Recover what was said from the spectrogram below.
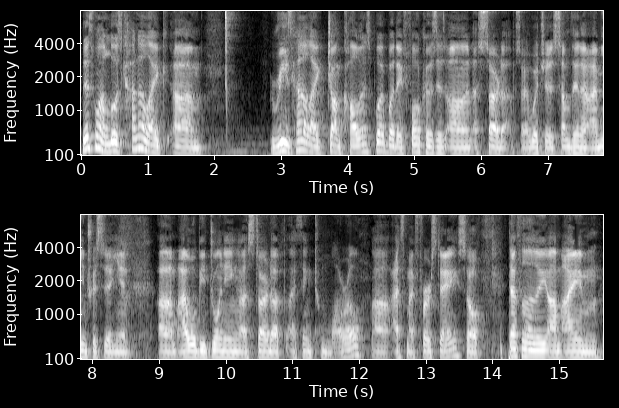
this one looks kind of like um, reads kind of like John Collins' book, but it focuses on a startup, right? Which is something that I'm interested in. Um, I will be joining a startup, I think tomorrow, uh, as my first day. So definitely, um, I'm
